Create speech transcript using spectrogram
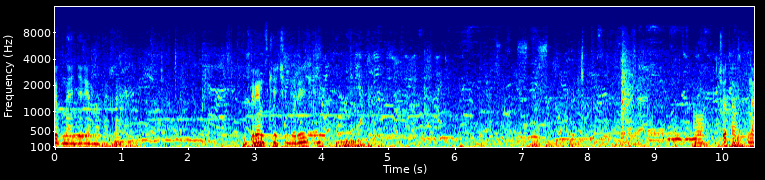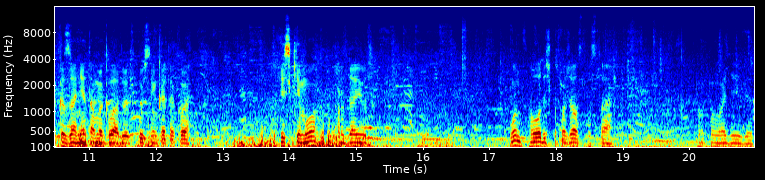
рыбная деревня такая. Крымские чебуреки. О, что там на казане там выкладывают вкусненькое такое. Эскимо продают. Вон лодочка, пожалуйста, пустая. По, по воде идет.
